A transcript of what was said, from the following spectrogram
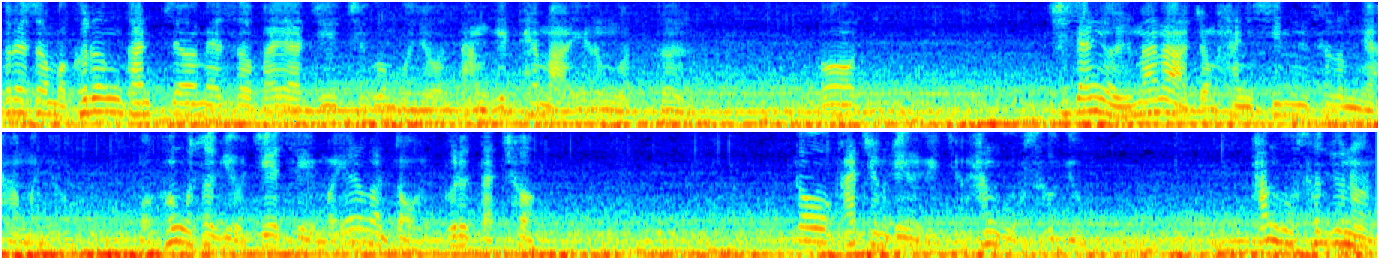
그래서 뭐 그런 관점에서 봐야지 지금 뭐죠 단기 테마 이런 것들. 어 시장이 얼마나 좀 한심스럽냐 하면요. 뭐 한국석유, GSE 뭐 이런 건 또 그렇다 쳐. 또 같이 움직이는 게 있죠. 한국 석유. 한국 석유는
